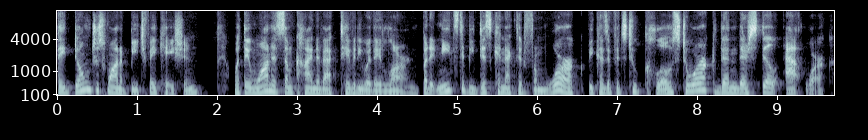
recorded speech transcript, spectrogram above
they don't just want a beach vacation what they want is some kind of activity where they learn, but it needs to be disconnected from work because if it's too close to work, then they're still at work.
